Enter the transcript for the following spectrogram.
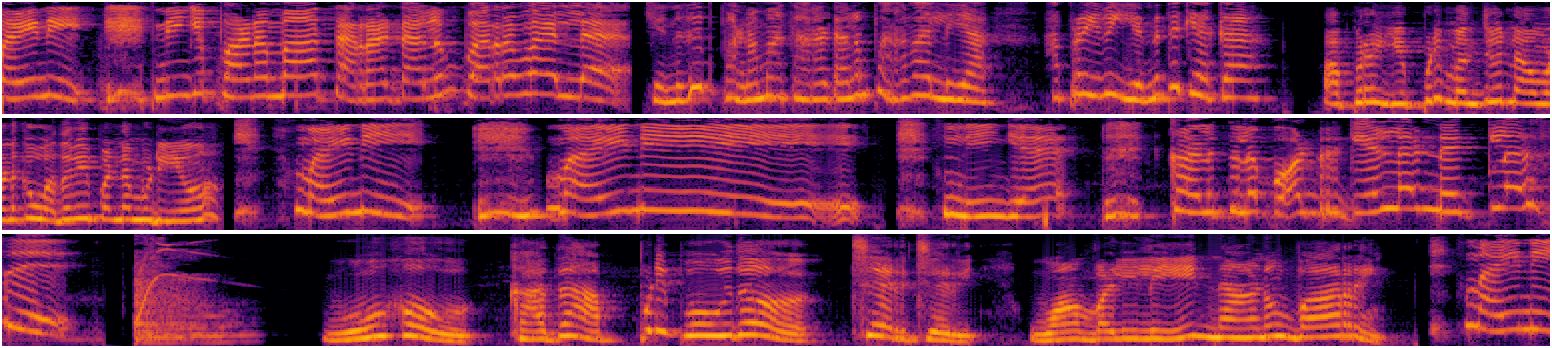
மைனி நீங்க பணமா தராட்டாலும் பரவாயில்ல. என்னது பணமா தராட்டாலும் பரவாயில்லையா? அப்புறம் இது என்னது கேக்கா? அப்புறம் எப்படி மஞ்சு நான் உனக்கு உதவி பண்ண முடியும்? மைனி மைனி நீங்க கழுத்துல நெக்லஸ் ஓஹோ கதை அப்படி போகுதோ? சரி சரி. உன் வழியிலேயே நானும் வாரேன். மைனி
